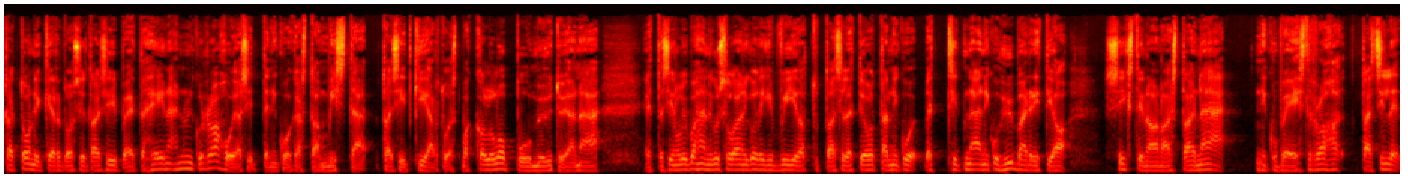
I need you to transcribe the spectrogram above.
tai Toni kertoo siitä, tai Siipe, että he ei nähnyt niin kuin rahoja sitten niin kuin oikeastaan mistään, tai siitä kiertueesta, vaikka oli loppuun myyty ja nämä, että siinä oli vähän niin kuin sellainen niin jotenkin viitattu, tai sille, että, että, niin kuin, että sitten nämä niin kuin hyberit ja Sixtinanais tai nämä niin kuin veist raha, tai sille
